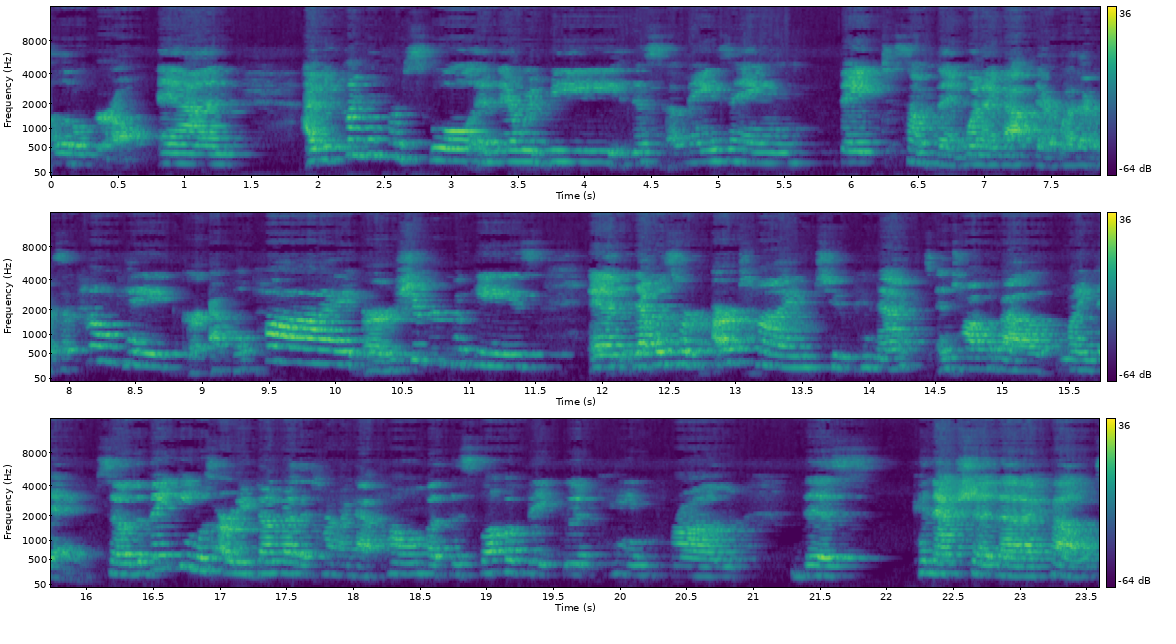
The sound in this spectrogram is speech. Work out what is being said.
a little girl. And I would come home from school, and there would be this amazing baked something when I got there, whether it was a pound cake or apple pie or sugar cookies. And that was sort of our time to connect and talk about my day. So the baking was already done by the time I got home, but this love of baked good came from this connection that I felt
